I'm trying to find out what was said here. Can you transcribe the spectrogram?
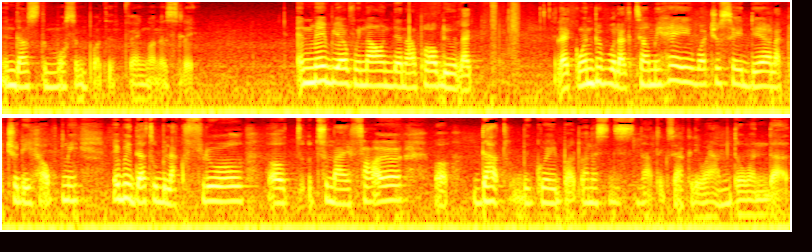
and that's the most important thing, honestly. And maybe every now and then I probably like like when people like tell me hey what you say there like actually helped me maybe that will be like fuel uh, to, to my fire well that would be great but honestly this is not exactly why i'm doing that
